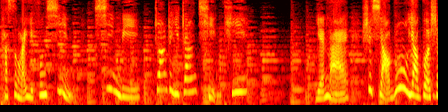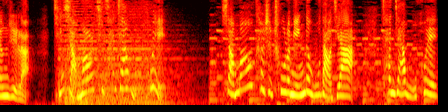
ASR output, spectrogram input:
他送来一封信，信里装着一张请帖。原来是小鹿要过生日了，请小猫去参加舞会。小猫可是出了名的舞蹈家，参加舞会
